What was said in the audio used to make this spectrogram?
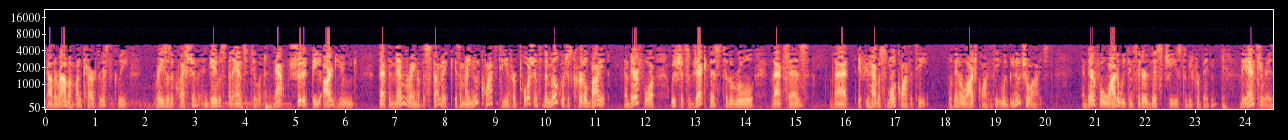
Now the Rambam uncharacteristically raises a question and gives an answer to it. Now, should it be argued that the membrane of the stomach is a minute quantity in proportion to the milk which is curdled by it? And therefore, we should subject this to the rule that says that if you have a small quantity within a large quantity, it would be neutralized. And therefore, why do we consider this cheese to be forbidden? The answer is,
